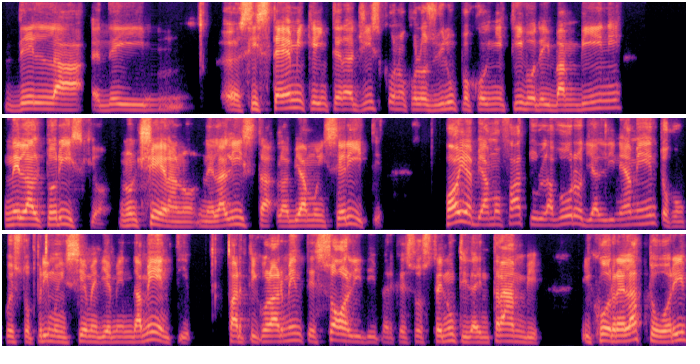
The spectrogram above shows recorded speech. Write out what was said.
della, dei eh, sistemi che interagiscono con lo sviluppo cognitivo dei bambini nell'alto rischio. Non c'erano nella lista, lo abbiamo inseriti. Poi abbiamo fatto un lavoro di allineamento con questo primo insieme di emendamenti particolarmente solidi perché sostenuti da entrambi i correlatori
